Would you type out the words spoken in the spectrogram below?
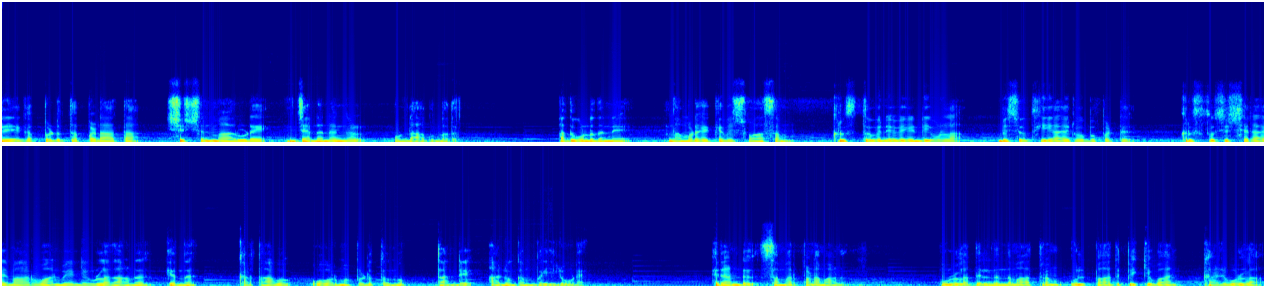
രേഖപ്പെടുത്തപ്പെടാത്ത ശിഷ്യന്മാരുടെ ജനനങ്ങൾ ഉണ്ടാകുന്നത്. അതുകൊണ്ട് തന്നെ നമ്മുടെയൊക്കെ വിശ്വാസം ക്രിസ്തുവിന് വേണ്ടിയുള്ള വിശുദ്ധിയായി രൂപപ്പെട്ട് ക്രിസ്തു ശിഷ്യരായി മാറുവാൻ വേണ്ടിയുള്ളതാണ് എന്ന് കർത്താവ് ഓർമ്മപ്പെടുത്തുന്നു തന്റെ അനുകമ്പയിലൂടെ. രണ്ട് സമർപ്പണമാണ്. ഉള്ളതിൽ നിന്ന് മാത്രം ഉൽപ്പാദിപ്പിക്കുവാൻ കഴിവുള്ള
